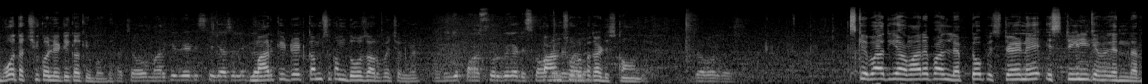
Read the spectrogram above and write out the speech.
बहुत अच्छी क्वालिटी का कीबोर्ड है। अच्छा और मार्केट रेट इसके क्या चलेंगे मार्केट रेट कम से कम दो हज़ार रुपये चल रहे हैं। यानी कि पाँच सौ रुपये का डिस्काउंट पाँच सौ रुपये का डिस्काउंट है। ज़बरदस्त। इसके बाद ये हमारे पास लैपटॉप स्टैंड है स्टील के अंदर।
